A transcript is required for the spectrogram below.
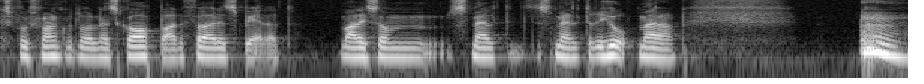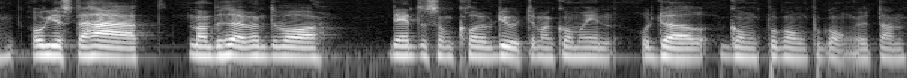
Xbox One-kontrollen är skapad för det spelet. Man liksom smälter, smälter ihop med den. och just det här att man behöver inte vara, det är inte som Call of Duty man kommer in och dör gång på gång på gång, utan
